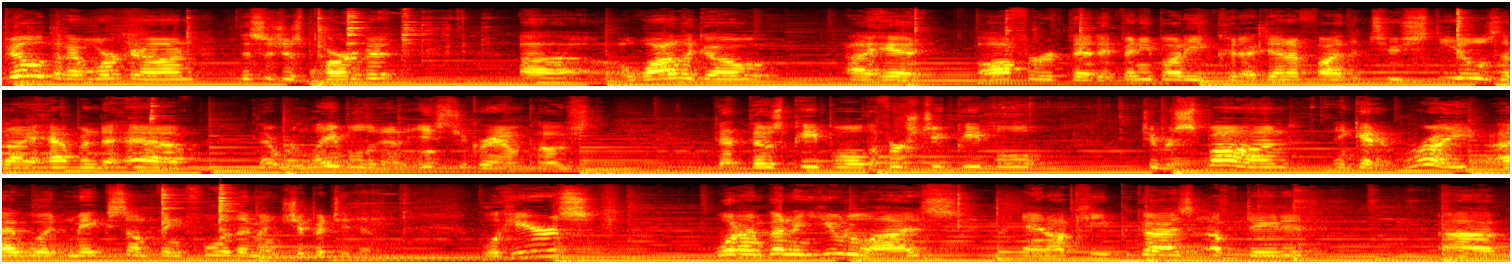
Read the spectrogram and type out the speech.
Billet that I'm working on, this is just part of it. Uh, a while ago, I had offered that if anybody could identify the two steels that I happen to have that were labeled in an Instagram post, that those people, the first two people to respond and get it right, I would make something for them and ship it to them. Well, here's what I'm going to utilize, and I'll keep you guys updated uh,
